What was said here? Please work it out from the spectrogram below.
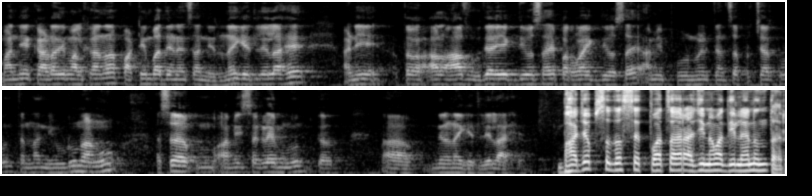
माननीय काडारी मालकांना पाठिंबा देण्याचा निर्णय घेतलेला आहे. आणि आज उद्या एक दिवस आहे परवा एक दिवस आहे. आम्ही पूर्ण वेळ त्यांचा प्रचार करून त्यांना निवडून आणू असं आम्ही सगळे मिळून निर्णय घेतलेला आहे. भाजप सदस्यत्वाचा राजीनामा दिल्यानंतर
